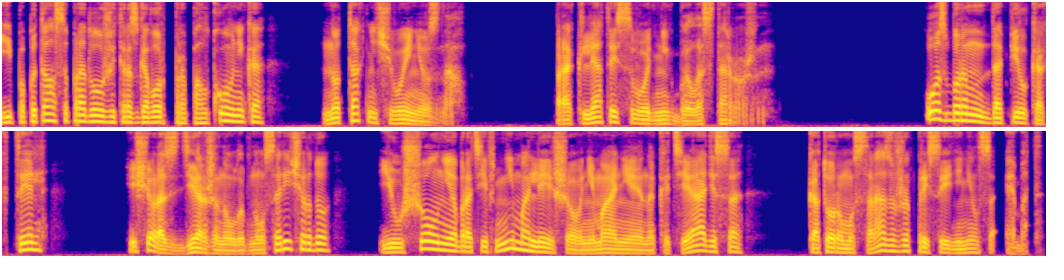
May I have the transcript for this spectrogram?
и попытался продолжить разговор про полковника, но так ничего и не узнал. Проклятый сводник был осторожен. Осборн допил коктейль еще раз сдержанно улыбнулся Ричарду и ушел, не обратив ни малейшего внимания на Катиадиса, к которому сразу же присоединился Эббот.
